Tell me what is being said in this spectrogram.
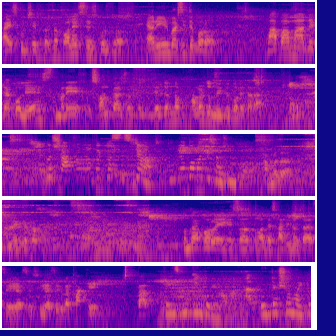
হাই স্কুল শেষ করছ কলেজ শেষ করছ এখন ইউনিভার্সিটিতে পড়ো। বাবা মা যেটা বলে মানে সন্তান সন্ততিদের জন্য ভালোর জন্যই তো বলে তারা। কিন্তু শাসনের তো একটা সিস্টেম আছে তুমিও তো আমাকে শাসন করো। আমরা আমি একটা কথা তোমরা বড় হয়ে গেছো তোমাদের স্বাধীনতা আছে এই আছে সেই আছে এগুলো থাকে। তার ফেসবুকিং করি মামা আর ওইটার সময় একটু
